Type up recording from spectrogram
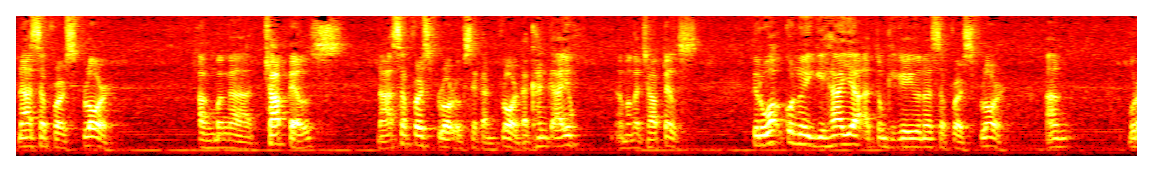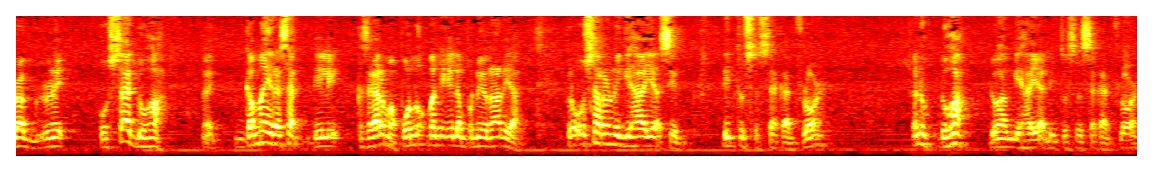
nasa first floor. Ang mga chapels Nasa first floor o second floor. Daghan kaayo ang mga chapels. Pero wa ko noy gihaya atong kigayunan sa first floor. Ang murag usa duha. Gamay ra sad dili kasagaran mapuno man ni ilang punerarya. Pero usa ra gihaya sid dito sa second floor. Ano, duha, duhang gihaya dito sa second floor.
